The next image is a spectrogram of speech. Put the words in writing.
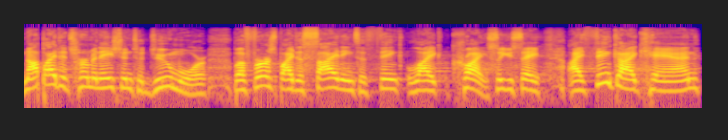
not by determination to do more, but first by deciding to think like Christ. So, you say, I think I can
